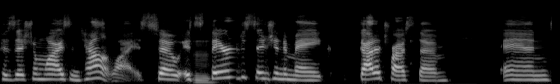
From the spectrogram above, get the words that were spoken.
position wise and talent wise. So it's mm. their decision to make. Got to trust them. And,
